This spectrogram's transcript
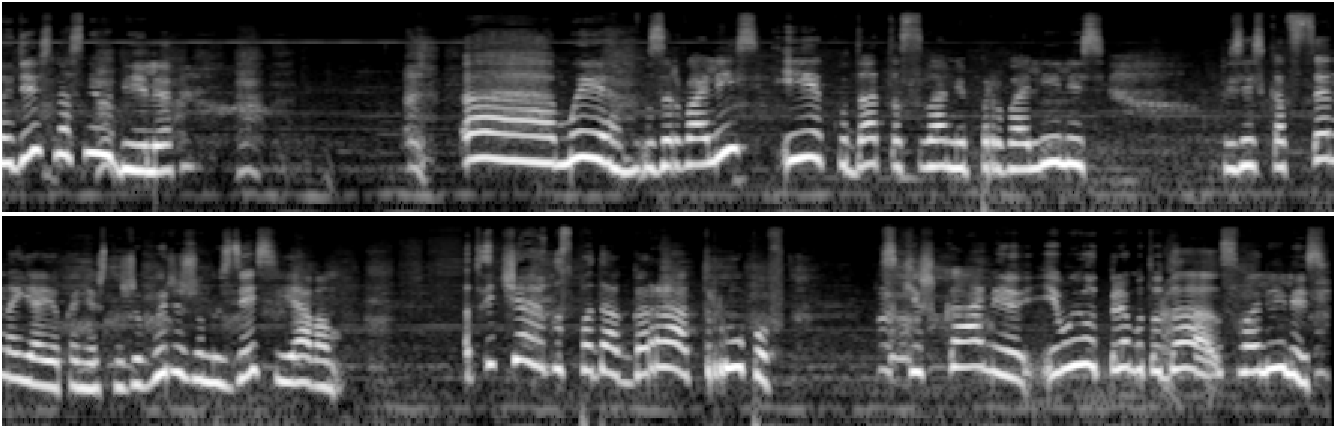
Надеюсь, нас не убили. А, мы взорвались и куда-то с вами провалились. Здесь катсцена, я ее, конечно же, вырежу, но здесь я вам отвечаю, господа, гора трупов с кишками, и мы вот прямо туда свалились.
